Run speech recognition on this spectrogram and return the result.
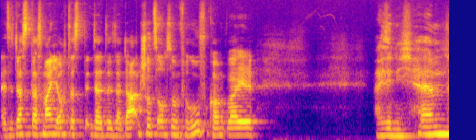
also das, das meine ich auch, dass der, der Datenschutz auch so in Verruf kommt, weil, weiß ich nicht, ähm,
